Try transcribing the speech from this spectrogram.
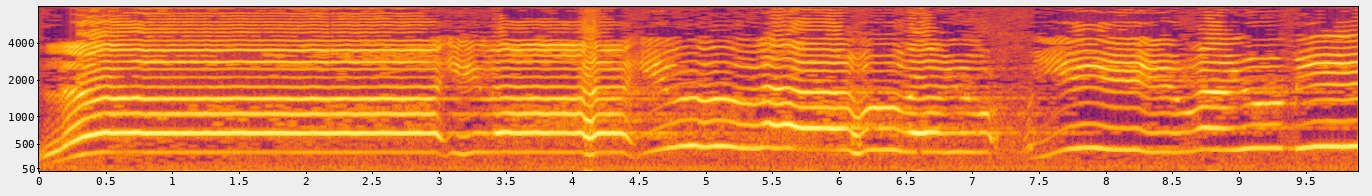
لا إله إلا هو يحيي ويميت.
